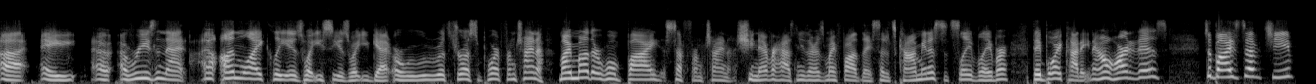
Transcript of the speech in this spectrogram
uh, a, a a reason that uh, unlikely is what you see is what you get, or we would withdraw support from China. My mother won't buy stuff from China. She never has. Neither has my father. They said it's communist, it's slave labor. They boycott it. You know how hard it is to buy stuff cheap.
